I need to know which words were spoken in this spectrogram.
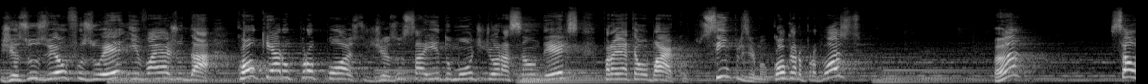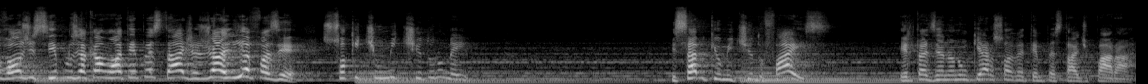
Jesus vê o fuzuê e vai ajudar. Qual que era o propósito de Jesus sair do monte de oração deles para ir até o barco? Simples, irmão. Qual que era o propósito? Hã? Salvar os discípulos e acalmar a tempestade. Eu já ia fazer. Só que tinha um metido no meio. E sabe o que o metido faz? Ele está dizendo: Eu não quero só ver a tempestade parar.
